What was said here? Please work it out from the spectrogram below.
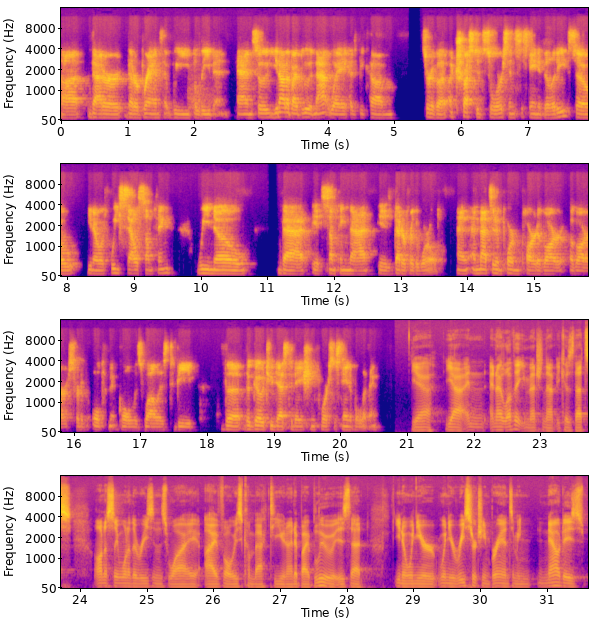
uh, that are that are brands that we believe in. And so United by Blue in that way has become sort of a, a trusted source in sustainability. So, you know, if we sell something, we know that it's something that is better for the world. And, and that's an important part of our of our sort of ultimate goal as well is to be the the go-to destination for sustainable living. Yeah, yeah, and and I love that you mentioned that because that's honestly one of the reasons why I've always come back to United by Blue is that you know when you're when you're researching brands, I mean nowadays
